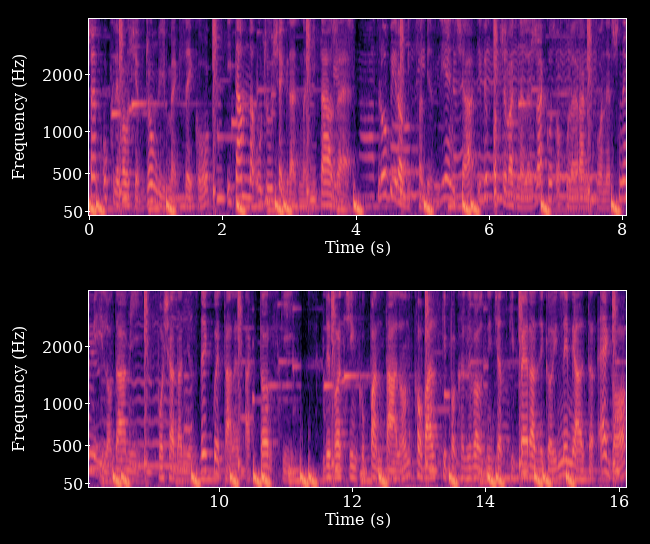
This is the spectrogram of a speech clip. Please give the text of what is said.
szef ukrywał się w dżungli w Meksyku i tam nauczył się grać na gitarze. Lubi robić sobie zdjęcia i wypoczywać na leżaku z okularami słonecznymi i lodami. Posiada niezwykły talent aktorski. Gdy w odcinku Pantalon Kowalski pokazywał zdjęcia Skipera z jego innymi alter ego,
